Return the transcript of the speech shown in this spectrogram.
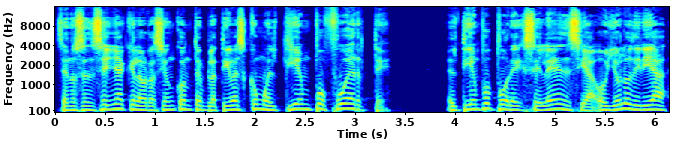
se nos enseña que la oración contemplativa es como el tiempo fuerte, el tiempo por excelencia, o yo lo diría,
